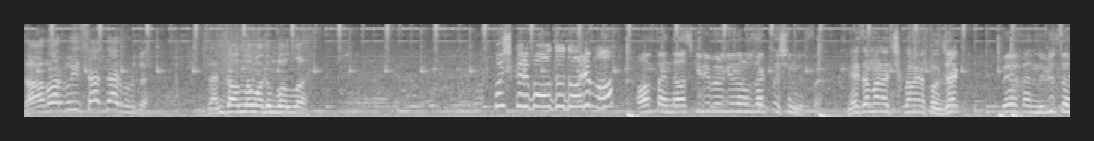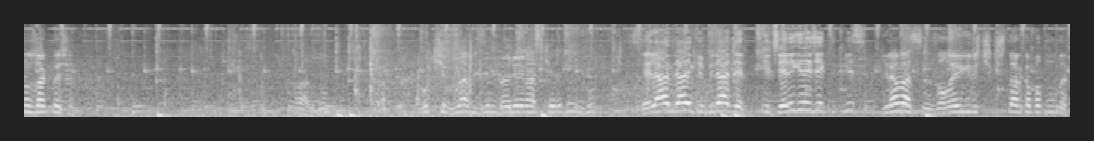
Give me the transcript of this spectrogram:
Daha var bu insanlar burada. Ben de anlamadım vallahi. Kuş gribi olduğu doğru mu? Hanımefendi askeri bölgeden uzaklaşın lütfen. Ne zaman açıklama yapılacak? Beyefendi lütfen uzaklaşın. Bu kim la? Bizim bölüğün askeri değil bu. Selamünaleyküm birader. İçeri girecektik biz. Giremezsiniz. Alaya giriş çıkışlar kapatıldı.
